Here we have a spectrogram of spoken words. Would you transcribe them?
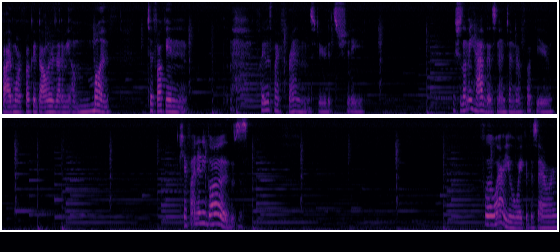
five more fucking dollars out of me a month to fucking play with my friends, dude. It's shitty. Should let me have this, Nintendo. Fuck you. Can't find any bugs. Flo, why are you awake at this hour?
